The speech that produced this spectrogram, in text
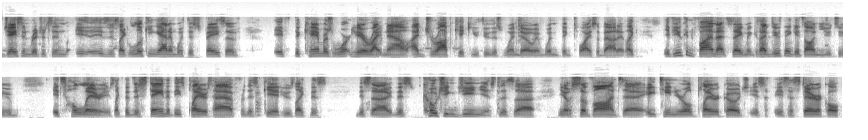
Jason Richardson is just like looking at him with this face of if the cameras weren't here right now, I'd drop kick you through this window and wouldn't think twice about it. Like if you can find that segment, because I do think it's on YouTube, it's hilarious. Like the disdain that these players have for this kid who's like this this uh this coaching genius, this uh you know savant, uh, 18 year old player coach is is hysterical.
